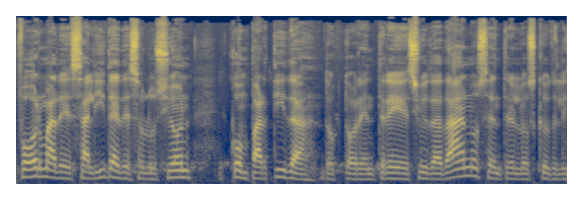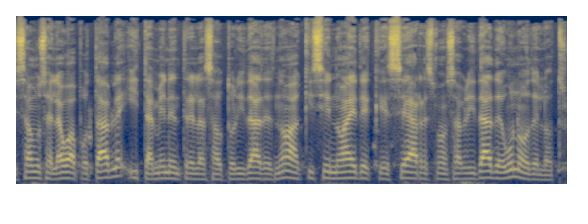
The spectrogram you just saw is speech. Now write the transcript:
forma de salida y de solución compartida, doctor, entre ciudadanos, entre los que utilizamos el agua potable y también entre las autoridades, ¿no? Aquí sí no hay de que sea responsabilidad de uno o del otro.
